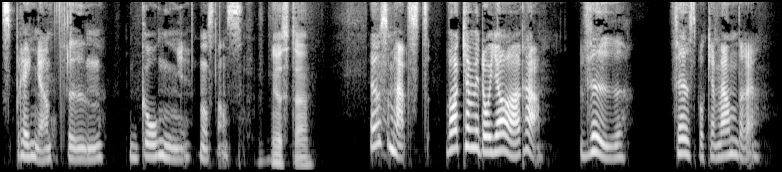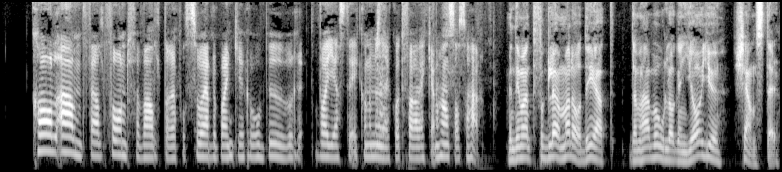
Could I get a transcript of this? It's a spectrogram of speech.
spränga en fin gång någonstans. Just det. Hur som helst, vad kan vi då göra? Vi Facebook-användare. Karl Almfelt, fondförvaltare på Swedbank Robur, var gäst i Ekonomiekot förra veckan och han sa så här. Men det man inte får glömma då, det är att de här bolagen gör ju tjänster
